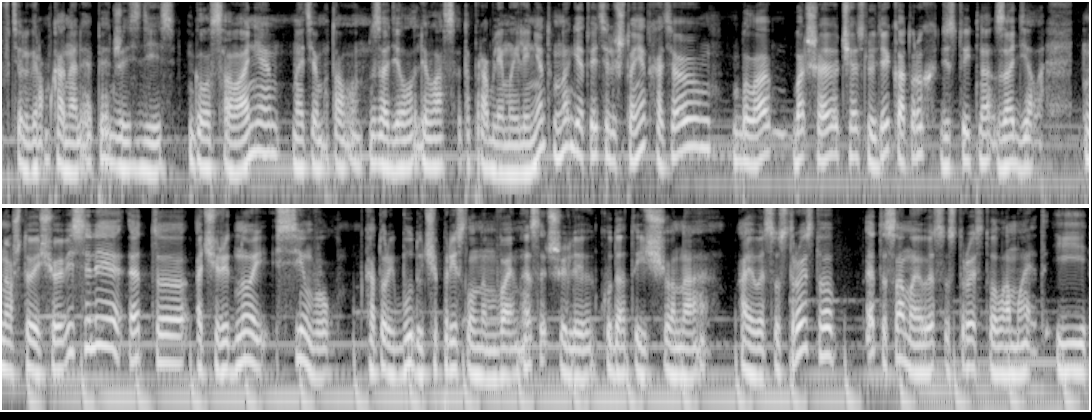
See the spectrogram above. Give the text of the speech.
в телеграм-канале, опять же, здесь голосование на тему того, задела ли вас эта проблема или нет. Многие ответили, что нет, хотя была большая часть людей, которых действительно задела. Но что еще веселее, это очередной символ, который, будучи присланным в iMessage или куда-то еще на iOS-устройство, это самое iOS-устройство ломает. И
